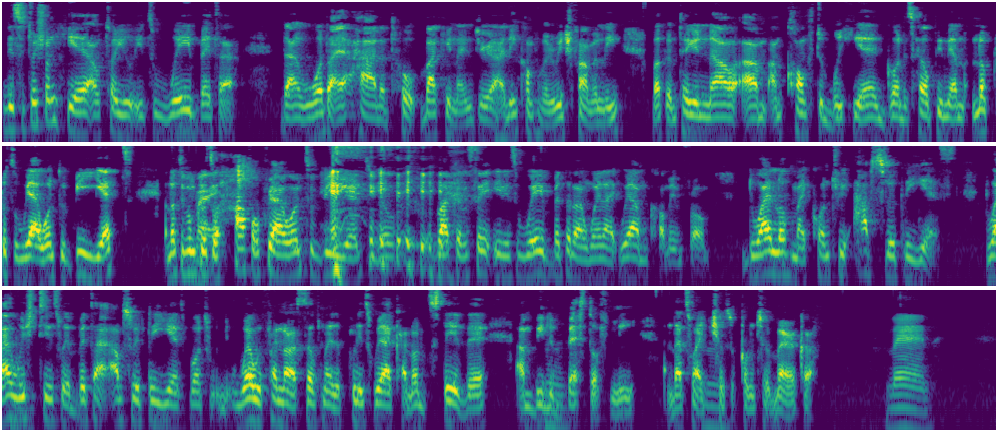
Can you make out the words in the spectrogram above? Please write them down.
the situation here, I'll tell you, it's way better than what I had at home back in Nigeria. I didn't come from a rich family, but I can tell you now, um, I'm comfortable here. God is helping me. I'm not close to where I want to be yet. I'm not even close right. to half of where I want to be yet. You know, but I can say it is way better than when I, where I'm coming from. Do I love my country? Absolutely yes. Do I wish things were better? Absolutely yes. But where we find ourselves now is a place where I cannot stay there and be mm. the best of me, and that's why I mm. chose to come to America. Man,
